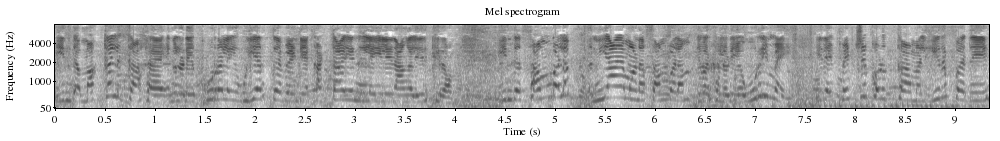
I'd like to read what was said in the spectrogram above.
இந்த மக்களுக்காக எங்களுடைய குரலை உயர்த்த வேண்டிய கட்டாய நிலையிலே நாங்கள் இருக்கிறோம். இந்த சம்பளம் நியாயமான சம்பளம் இவர்களுடைய உரிமை. இதை பெற்றுக் கொடுக்காமல் இருப்பது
